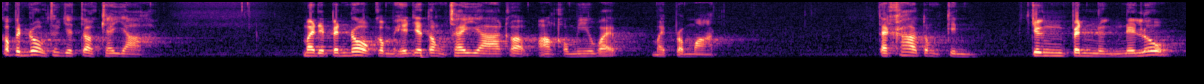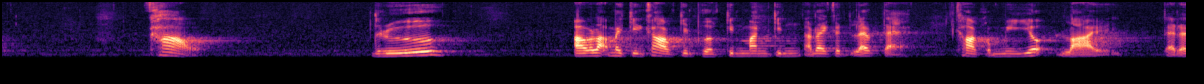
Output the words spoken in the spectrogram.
ก็เป็นโรคถึงจะต้องใช้ยา ไม่ได้เป็นโรคก็ไม่เห็นจะต้องใช้ยาก็เอาก็มีไว้ไม่ประมาท แต่ข้าวต้องกิน จึงเป็นหนึ่งในโลก ข้าว หรือเอาละไม่กินข้าวกินเผือกกินมันกินอะไรก็แล้วแต่ ข้าวก็มีเยอะหลาย แต่ละ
